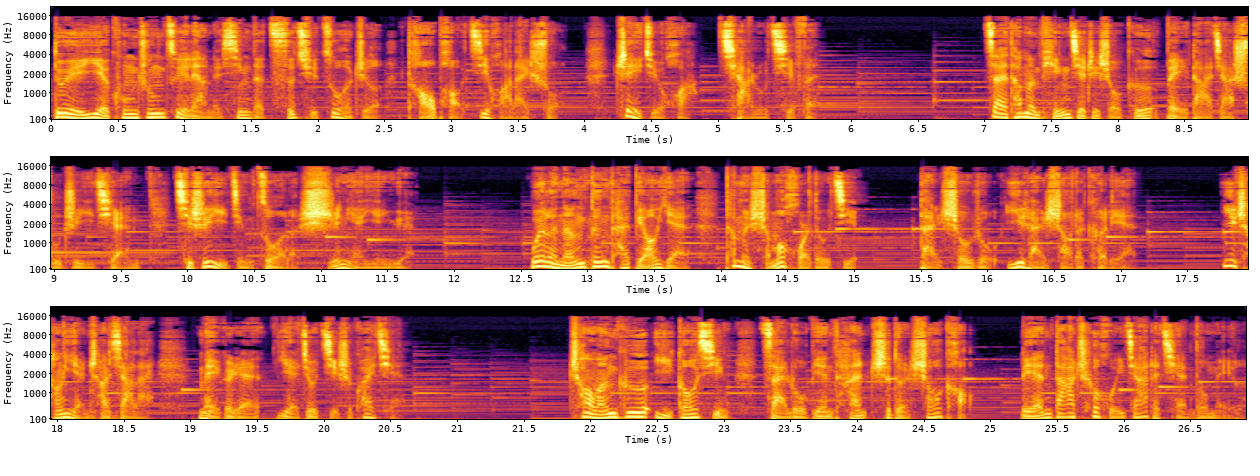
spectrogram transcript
对《夜空中最亮的星》的词曲作者逃跑计划来说，这句话恰如其分。在他们凭借这首歌被大家熟知以前，其实已经做了十年音乐。为了能登台表演，他们什么活都接，但收入依然少得可怜。一场演唱下来，每个人也就几十块钱。唱完歌一高兴，在路边摊吃顿烧烤，连搭车回家的钱都没了。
